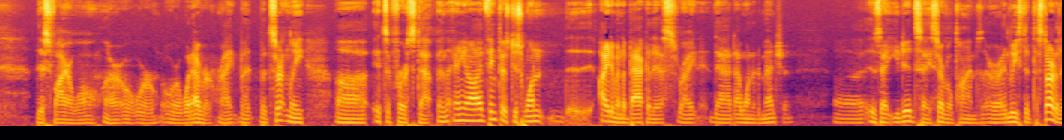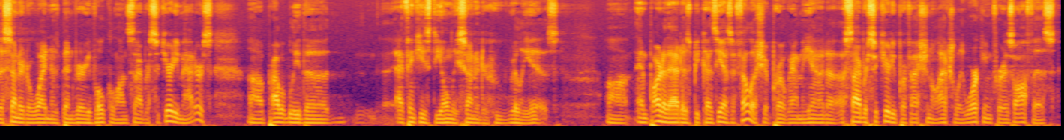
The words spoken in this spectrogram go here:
this firewall or or, or whatever, right? But but certainly. Uh, it's a first step, and, and, you know I think there's just one uh, item in the back of this, right, that I wanted to mention, uh, is that you did say several times, or at least at the start of this, Senator Wyden has been very vocal on cybersecurity matters. Uh, probably the, I think he's the only senator who really is. Uh, and part of that is because he has a fellowship program. He had a, a cybersecurity professional actually working for his office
